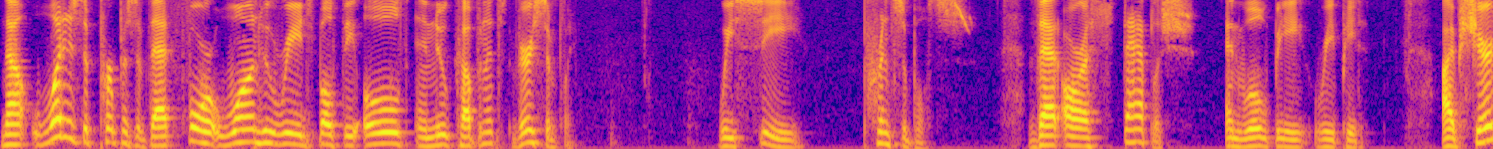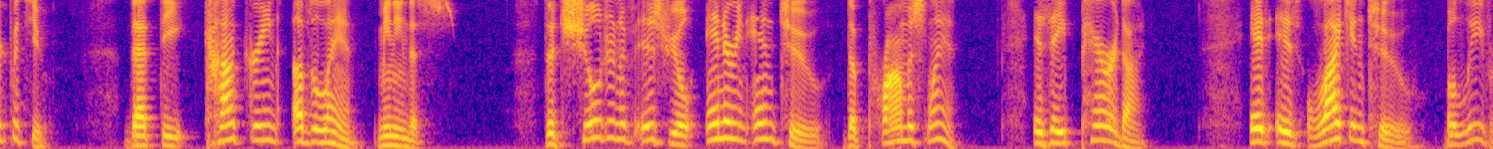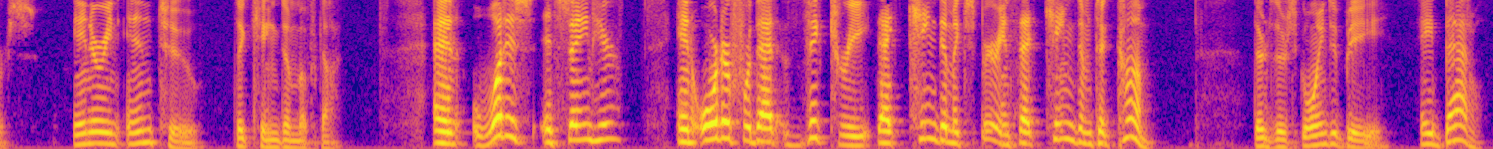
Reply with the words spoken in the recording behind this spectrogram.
Now, what is the purpose of that for one who reads both the Old and New Covenants? Very simply, we see principles that are established and will be repeated. I've shared with you that the conquering of the land, meaning this, the children of Israel entering into the promised land, is a paradigm. It is likened to believers entering into the kingdom of God. And what is it saying here? In order for that victory, that kingdom experience, that kingdom to come, there, there's going to be a battle.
